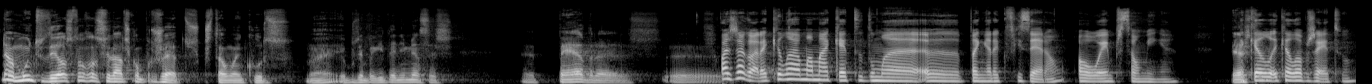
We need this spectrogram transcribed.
Não, muitos deles estão relacionados com projetos que estão em curso. Não é? Eu, por exemplo, aqui tenho imensas pedras. Uh... Olha, agora, aquilo é uma maquete de uma uh, banheira que fizeram, ou é impressão minha? Aquele, aquele objeto.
